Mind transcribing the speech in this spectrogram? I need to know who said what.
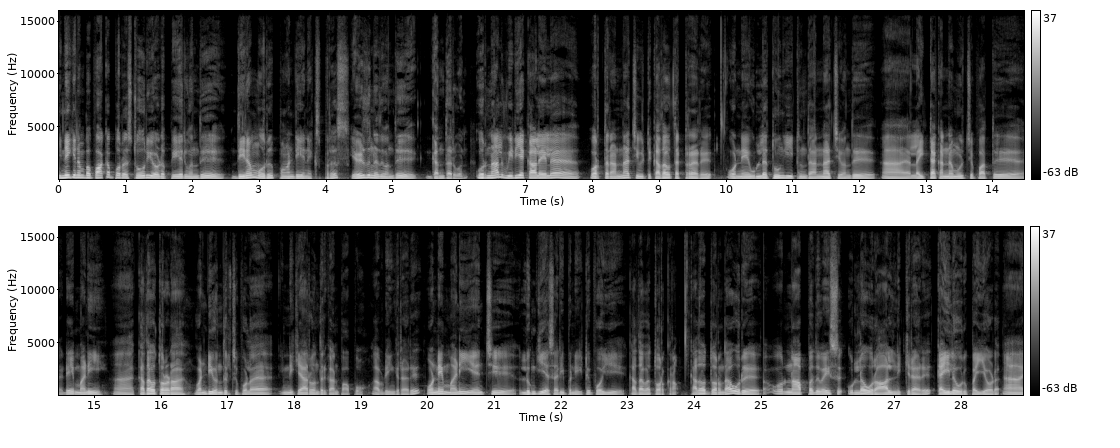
Speaker 1: இன்றைக்கி நம்ம பார்க்க போகிற ஸ்டோரியோட பேர் வந்து தினம் ஒரு பாண்டியன் எக்ஸ்பிரஸ். எழுதுனது வந்து கந்தர்வன். ஒரு நாள் விடிய காலையில் ஒருத்தர் அண்ணாச்சி வீட்டு கதவை தட்டுறாரு. உடனே உள்ளே தூங்கிட்டு இருந்த அண்ணாச்சி வந்து லைட்டாக கண்ணை முழிச்சு பார்த்து டேய் மணி கதவை திறடா வண்டி வந்துருச்சு போல் இன்னைக்கு யார் வந்திருக்கான்னு பார்ப்போம் அப்படிங்கிறாரு. உடனே மணி ஏஞ்சி லுங்கியை சரி பண்ணிக்கிட்டு போய் கதவை திறக்கிறான். கதவை திறந்தா ஒரு ஒரு நாற்பது வயசு உள்ள ஒரு ஆள் நிற்கிறாரு கையில் ஒரு பையோட.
